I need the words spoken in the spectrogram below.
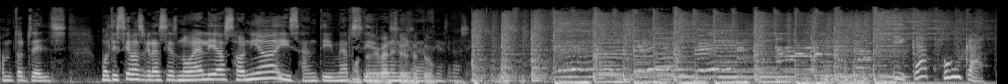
amb tots ells. Moltíssimes gràcies, Noelia, Sònia i Santi. Merci, Moltes bona gràcies nit. a tu. Gràcies. icat.cat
